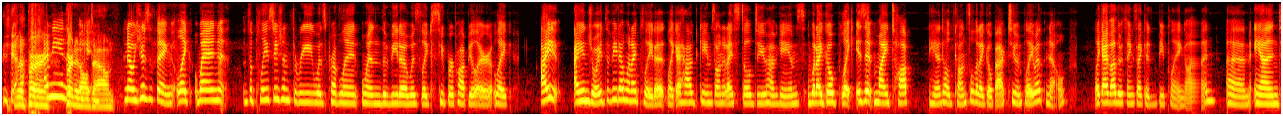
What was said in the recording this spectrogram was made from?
Yeah. Let it burn. I mean, burn it all down. No, here's the thing. Like when the PlayStation 3 was prevalent, when the Vita was like super popular, like I I enjoyed the Vita when I played it. Like I had games on it. I still do have games. Would I go like is it my top handheld console that I go back to and play with? No. Like I have other things I could be playing on. Um and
